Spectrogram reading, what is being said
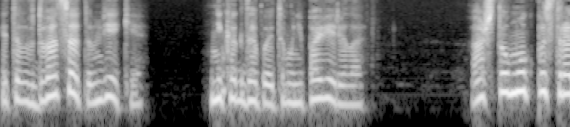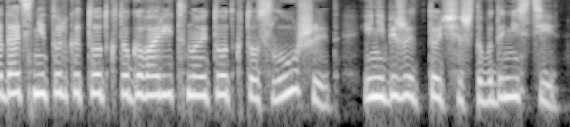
Это в двадцатом веке. Никогда бы этому не поверила. А что мог пострадать не только тот, кто говорит, но и тот, кто слушает и не бежит тотчас, чтобы донести —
